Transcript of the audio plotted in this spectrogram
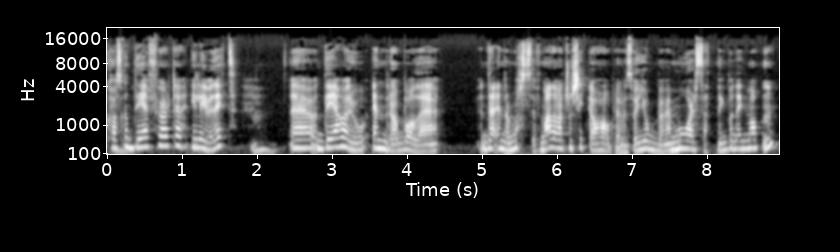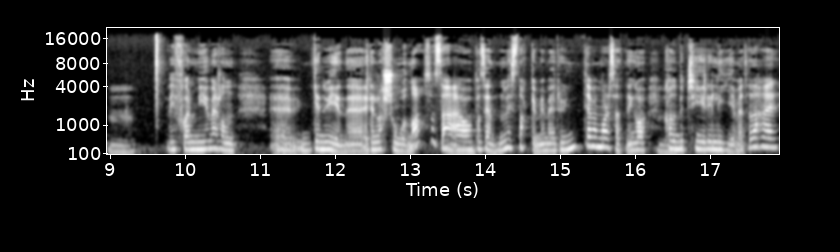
Hva skal det føre til i livet ditt? Eh, Det har jo endra både Det har endra masse for meg. Det har vært sånn skikkelig aha-opplevelse å jobbe med målsetning på den måten. Vi får mye mer sånn uh, genuine relasjoner, syns jeg, jeg og pasienten. Vi snakker mye mer rundt det med målsetning, og hva det betyr i livet til, det her,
